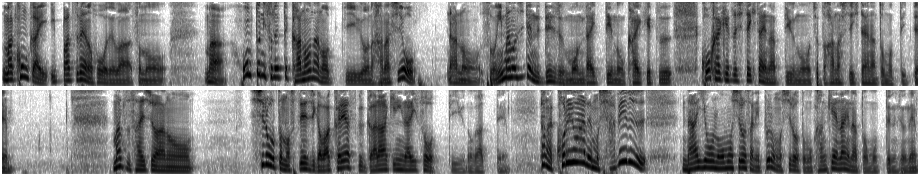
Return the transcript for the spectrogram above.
まあ今回一発目の方では、その、まあ、本当にそれって可能なのっていうような話を、あの、その今の時点で出る問題っていうのを解決、こう解決していきたいなっていうのをちょっと話していきたいなと思っていて、まず最初はあの、素人のステージが分かりやすくガラ空きになりそうっていうのがあって、ただこれはでも喋る内容の面白さにプロも素人も関係ないなと思ってるんですよね。やっ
